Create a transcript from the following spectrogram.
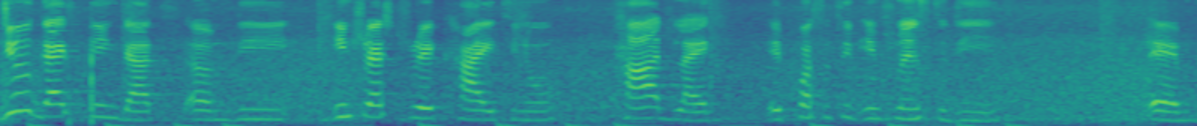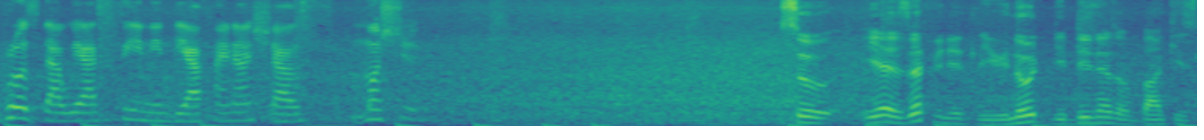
do you guys think that um, the interest rate hike, you know, had like a positive influence to the uh, growth that we are seeing in their financials? Moshood. So yes, definitely. You know, the business of bank is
